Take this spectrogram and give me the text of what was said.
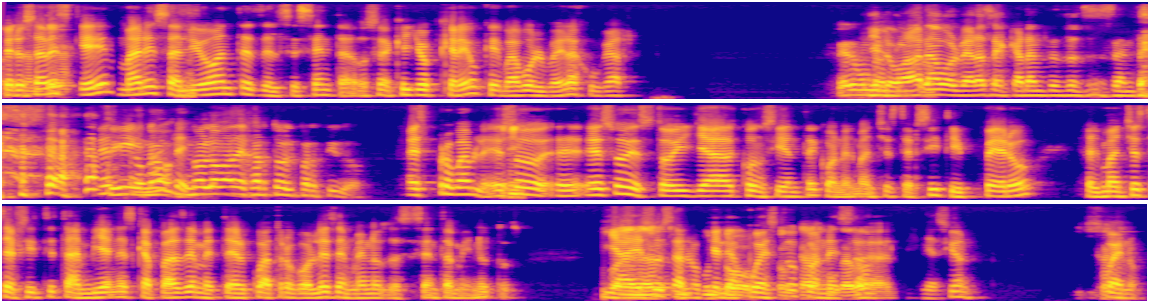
Pero ¿sabes qué? Mares salió antes del 60, o sea que yo creo que va a volver a jugar y lo van a volver a sacar antes del 60. sí, no, no, lo va a dejar todo el partido. Es probable, eso, eh, eso estoy ya consciente con el Manchester City, pero el Manchester City también es capaz de meter cuatro goles en menos de 60 minutos. Y a eso es a lo que le he puesto con, esa alineación. Bueno,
